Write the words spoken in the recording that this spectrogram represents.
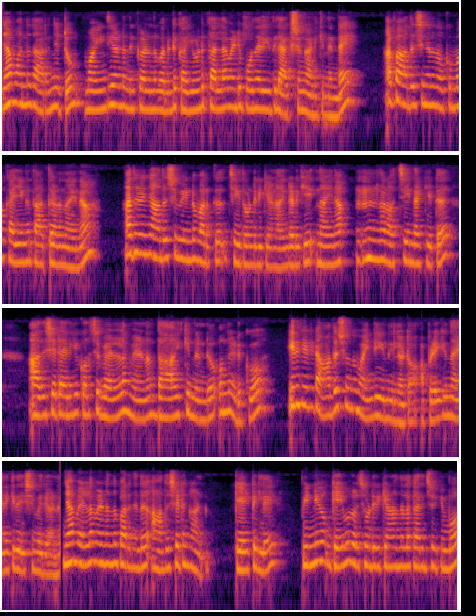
ഞാൻ വന്നത് അറിഞ്ഞിട്ടും മൈൻഡ് ചെയ്യാണ്ട് നിൽക്കുകയാണെന്ന് പറഞ്ഞിട്ട് കൈകൊണ്ട് തല്ലാൻ വേണ്ടി പോകുന്ന രീതിയിൽ ആക്ഷൻ കാണിക്കുന്നുണ്ടേ. അപ്പോൾ ആദർശ് ഇങ്ങനെ നോക്കുമ്പോൾ കൈ അങ്ങ് താത്തുകയാണ് നയന. അത് കഴിഞ്ഞ് ആദർശ് വീണ്ടും വർക്ക് ചെയ്തുകൊണ്ടിരിക്കുകയാണ്. അതിന്റെ ഇടയ്ക്ക് നയന ഒച്ച ഉണ്ടാക്കിയിട്ട് ആദർശായിട്ട് എനിക്ക് കുറച്ച് വെള്ളം വേണം. ദാഹിക്കുന്നുണ്ട്. ഒന്ന് എടുക്കുവോ? ഇത് കേട്ടിട്ട് ആദർശം ഒന്നും മൈൻഡ് ചെയ്യുന്നില്ല കേട്ടോ അപ്പോഴേക്കും നയനയ്ക്ക് ദേഷ്യം വരികയാണ്. ഞാൻ വെള്ളം വേണമെന്ന് പറഞ്ഞത് ആദർശേട്ടൻ കേട്ടില്ലേ? പിന്നെയും ഗെയിം കളിച്ചുകൊണ്ടിരിക്കുകയാണോ എന്നുള്ള കാര്യം ചോദിക്കുമ്പോൾ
